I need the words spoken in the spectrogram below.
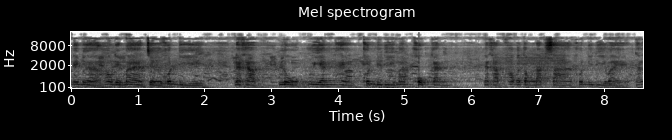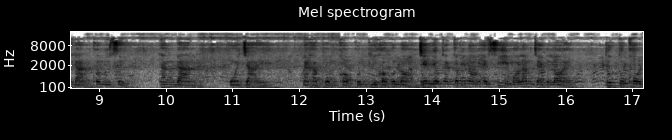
ในเมื่อเฮาได้มาเจอคนดีนะครับ โลกเวียงให้คนดีๆ มาพบกันนะครับเฮาก็ต้องรักษาคนดีๆไว้ทั้งด้านความรู้สึกทั้งด้านหัวใจ นะครับผมขอบคุณพี่ขอบคุณน้อง เช่นเดียวกันกับพี่น้อง FC หมอลำใจกันลอย ทุกๆคน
